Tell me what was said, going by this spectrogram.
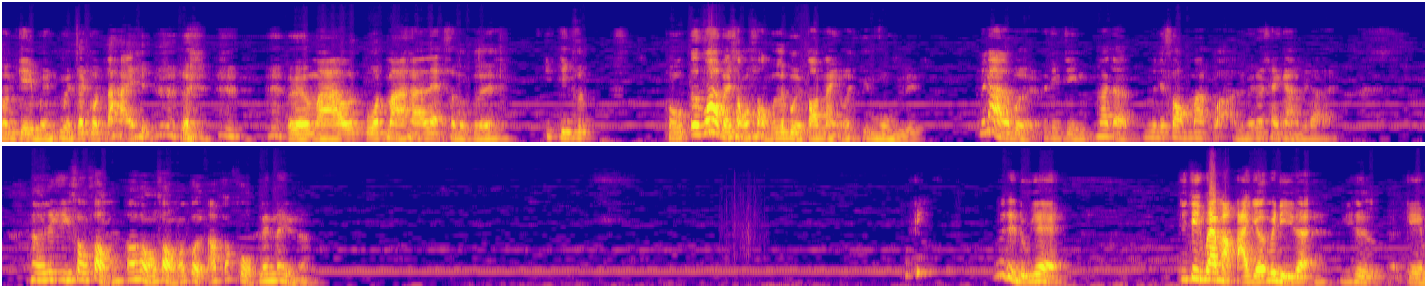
ต้นเกมเหมือนเหมือนจะกดได้เลยเออมาตัวมาฮะแหละสนุกเลย จริงๆผมเออว่าไปสองสองระเบิดตอนไหนวะยังงงเลย ไม่น่าระเบิดจริง ๆ น่าจะไม่ได้ซ่อมมากกว่า หรือไม่ก็ใช้งานไม่ได้เออจริงๆสองสองเอาสองสองมาเปิดอัพสโคปเล่นได้อยู่นะไม่ได้ดูแย่ จริงๆแวร์หมากตายเยอะไม่ดีด้วยนี่คือเกม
